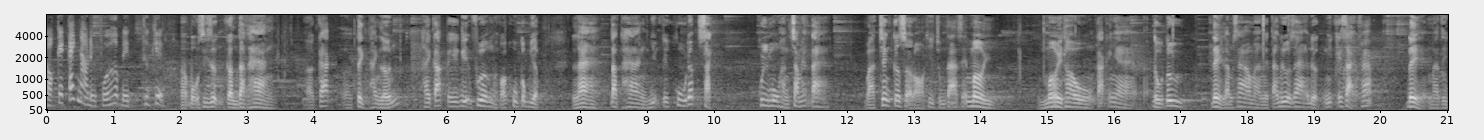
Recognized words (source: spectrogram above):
có cái cách nào để phối hợp để thực hiện? À, bộ xây dựng cần đặt hàng các tỉnh thành lớn hay các cái địa phương mà có khu công nghiệp là đặt hàng những cái khu đất sạch quy mô hàng trăm hecta và trên cơ sở đó thì chúng ta sẽ mời mời thầu các cái nhà đầu tư để làm sao mà người ta đưa ra được những cái giải pháp để mà gì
